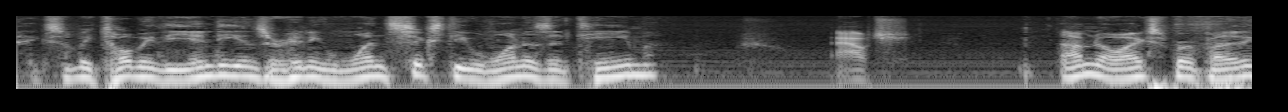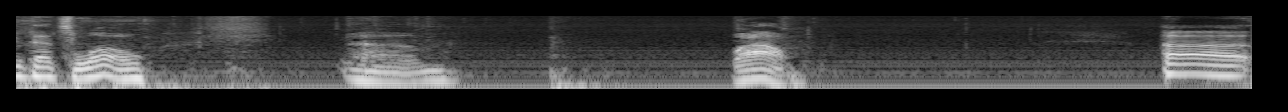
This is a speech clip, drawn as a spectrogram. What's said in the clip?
I think somebody told me the Indians are hitting 161 as a team. Ouch. I'm no expert, but I think that's low. Um, wow. Uh,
